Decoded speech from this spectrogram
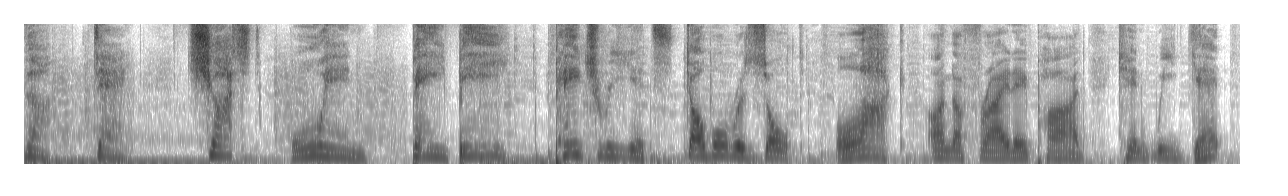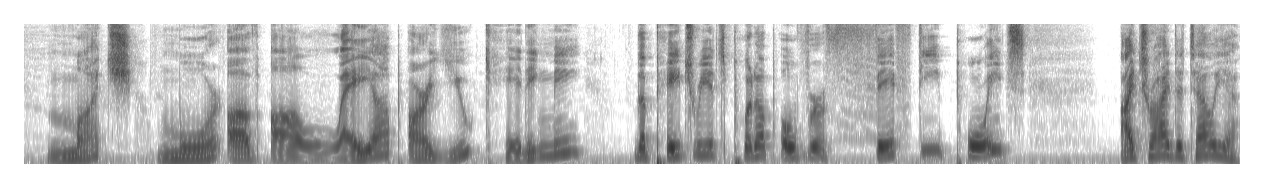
the day. Just win, baby. Patriots, double result, lock on the Friday pod. Can we get much more of a layup? Are you kidding me? The Patriots put up over 50 points. I tried to tell you.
